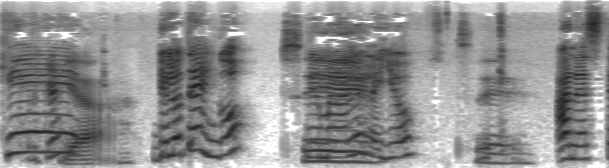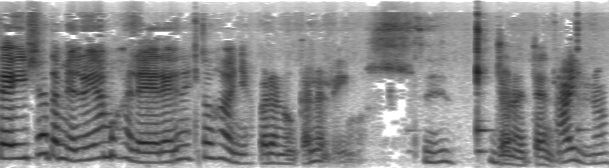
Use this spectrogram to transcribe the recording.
¿Qué? Ya. Yo lo tengo, Sí. mi hermana lo leyó. Sí. Anastasia también lo íbamos a leer en estos años, pero nunca lo leímos. Sí. Yo no entiendo. Ay, no.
